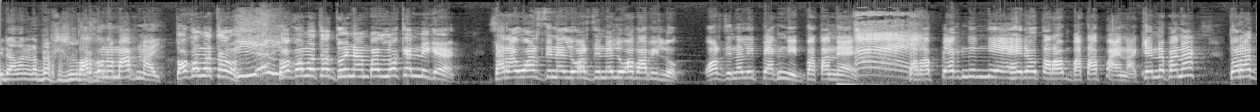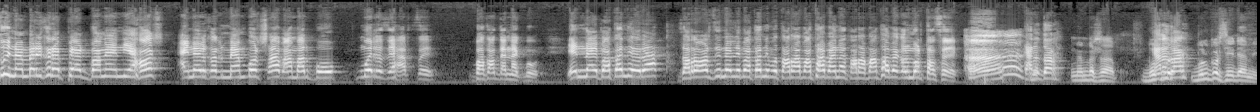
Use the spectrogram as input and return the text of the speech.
এটা আমার একটা ব্যবসা শুরু তোর কোনো মাপ নাই। তগমত তগমত দুই নাম্বার লোকের নিগে যারা অরিজিনালি অরিজিনালি অভাবী লোক অরিজিনালি প্যাগনিট বাতা নেয়। তারা প্যাগনিট নিয়ে হেরেও তারা বাতা পায় না। কেন পায় না? তোরা দুই নাম্বারি করে পেট বানিয়ে নিয়ে হস আইনের মেম্বার সাহেব আমার বউ মরেছে হারছে। বাতা দেন রাখব এর নাই বাতা নিয়ে এরা যারা অরিজিনালি বাতা নিব তারা বাতা পায় না তারা বাতা বেগন মরতাছে। কেন ধর? মেম্বার সাহেব ভুল কেন কর- ধর? ভুল করছি এটা আমি।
